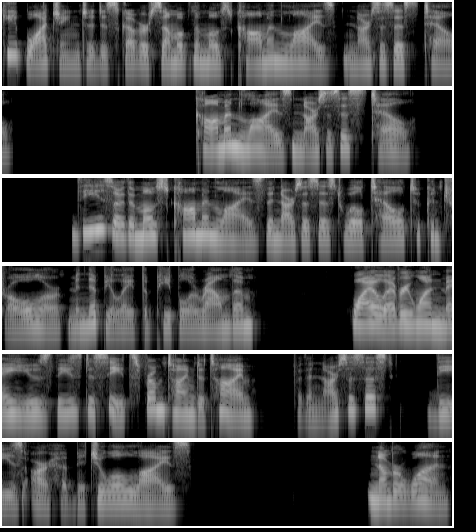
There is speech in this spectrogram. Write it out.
Keep watching to discover some of the most common lies narcissists tell. Common lies narcissists tell. These are the most common lies the narcissist will tell to control or manipulate the people around them. While everyone may use these deceits from time to time, for the narcissist, these are habitual lies. Number one,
